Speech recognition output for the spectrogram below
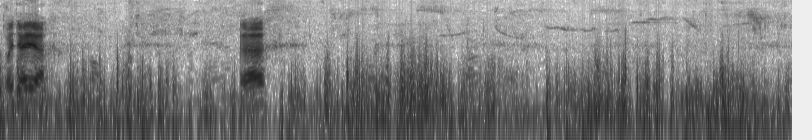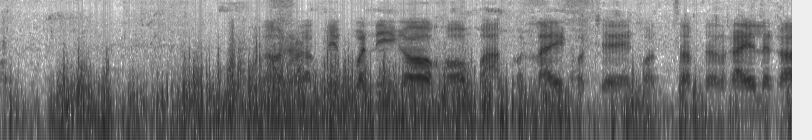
เข้าใจเหรอเออก็สำหรับคลิปวันนี้ก็ขอฝากกด ไลค์ กดแชร์ กด s u b สไ r i b ์แล้วก็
